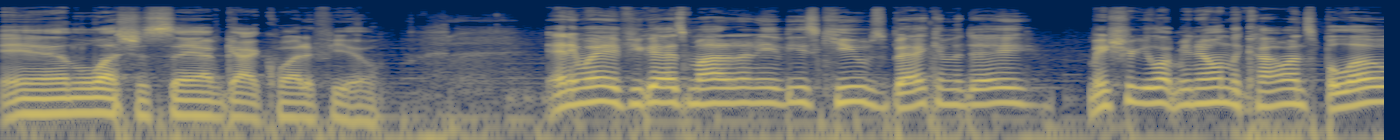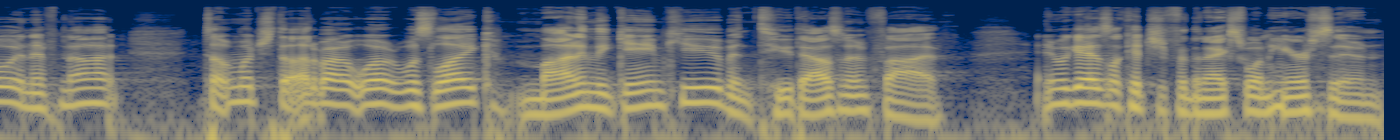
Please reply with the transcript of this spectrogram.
And let's just say I've got quite a few. Anyway, if you guys modded any of these cubes back in the day, make sure you let me know in the comments below, and if not, tell me what you thought about what it was like mining the GameCube in 2005. Anyway guys, I'll catch you for the next one here soon.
